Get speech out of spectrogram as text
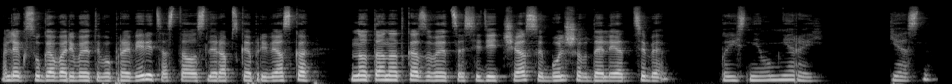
Лекс уговаривает его проверить, осталась ли рабская привязка, но Тан отказывается сидеть час и больше вдали от тебя», – пояснил мне Рэй. «Ясно.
